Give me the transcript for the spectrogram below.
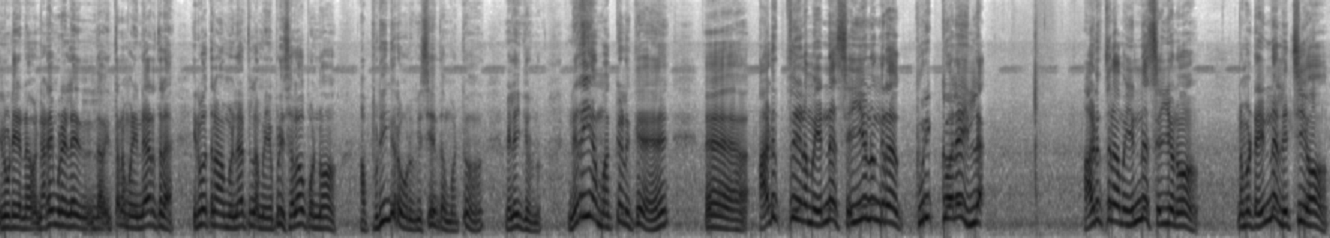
என்னுடைய ந- நடைமுறையில் இந்த இத்தனை மணி நேரத்தில் இருபத்தி நாலு மணி நேரத்தில் நம்ம எப்படி செலவு பண்ணோம் அப்படிங்கிற ஒரு விஷயத்தை மட்டும் விளங்கிடணும். நிறைய மக்களுக்கு அடுத்து நம்ம என்ன செய்யணுங்கிற குறிக்கோளே இல்லை. அடுத்து நாம் என்ன செய்யணும் நம்மகிட்ட என்ன லட்சியம்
